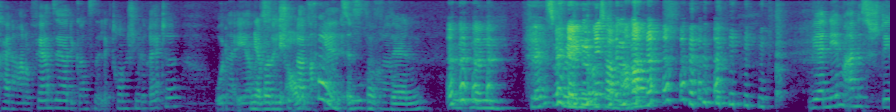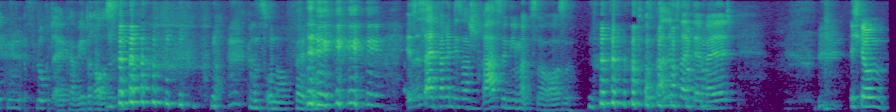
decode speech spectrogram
keine Ahnung, Fernseher, die ganzen elektronischen Geräte? Oder eher Ja, aber wie auffallend ist das oder? denn? Flatscreen unterm Arm. Wir nehmen an, es steht ein Flucht-LKW draußen. Ganz unauffällig. es ist einfach in dieser Straße niemand zu Hause. Du hast alle Zeit der Welt. Ich glaube,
